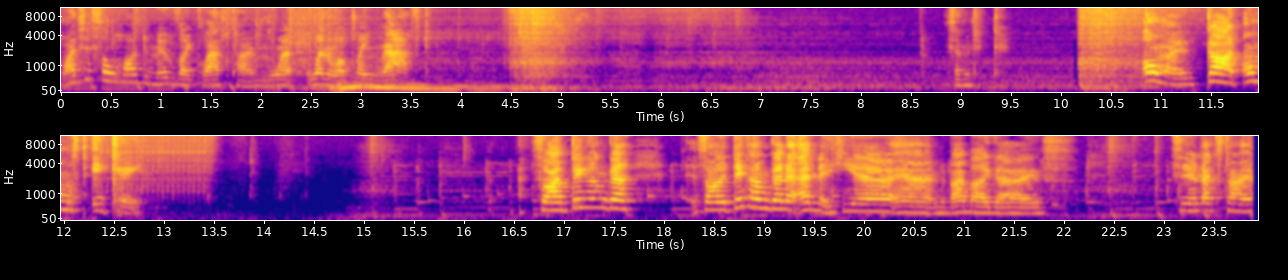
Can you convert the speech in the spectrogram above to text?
Why is it so hard to move like last time when, when we're playing Raft? Seventeen K. Oh my god, almost 8K. So I think I'm gonna so I think I'm gonna end it here and bye bye guys. See you next time.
